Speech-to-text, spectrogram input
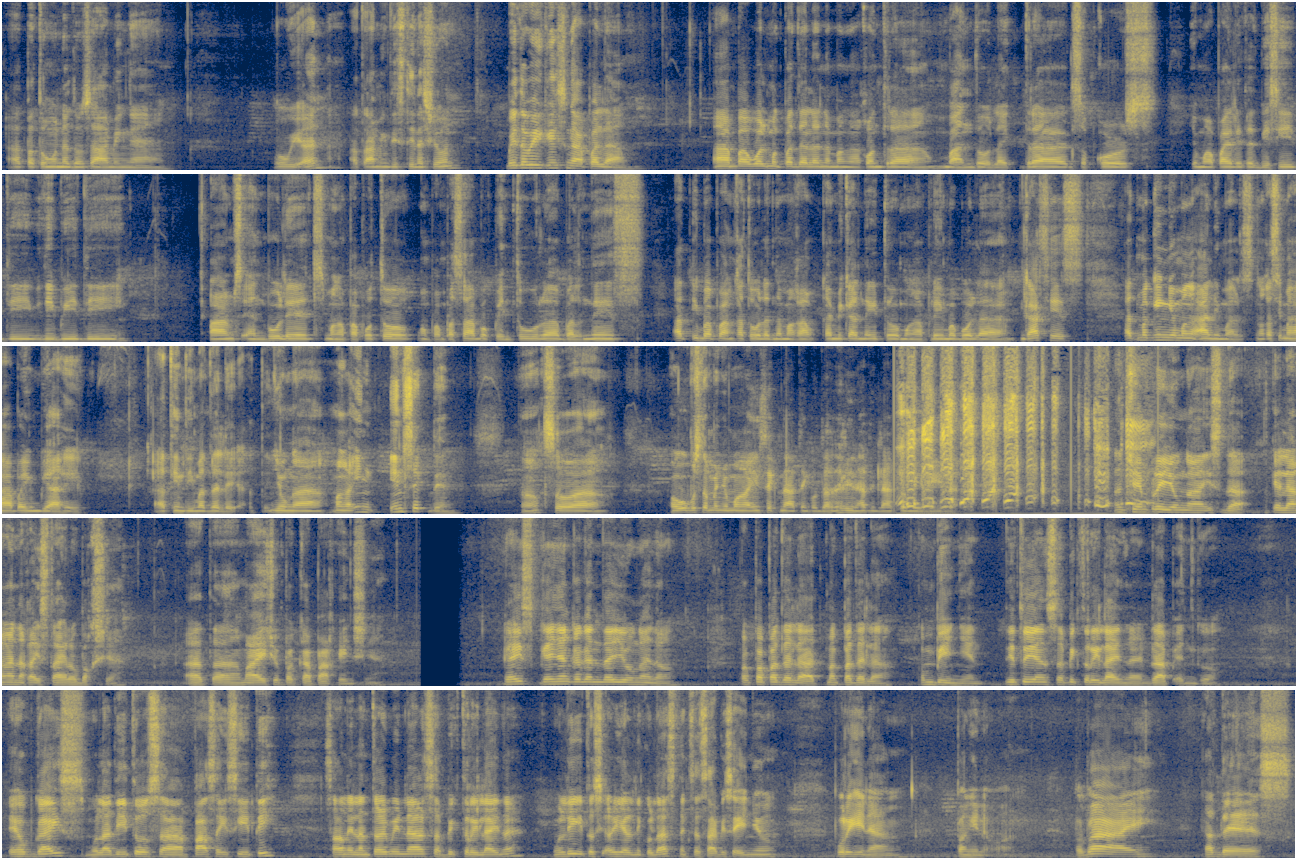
At patungo na doon sa aming uh, uwian at aming destinasyon. By the way guys nga pala, uh, bawal magpadala ng mga kontrabando like drugs, of course, yung mga pirated BCD, DVD, arms and bullets, mga paputok, mga pampasabog, pintura, barnes, at iba pa ang katulad ng mga chemical na ito, mga flammable uh, gases, at maging yung mga animals, no? kasi mahaba yung biyahe at hindi madali. At yung uh, mga in- insect din. No? So, uh, mauubos naman yung mga insect natin kung dadali natin lahat sa Maynila. At syempre yung uh, isda, kailangan naka-styrobox siya at uh, maayos yung pagka-package niya. Guys, ganyan kaganda yung ano, pagpapadala at magpadala. Convenient. Dito yan sa Victory Liner Drop and Go. I hope guys, mula dito sa Pasay City, sa kanilang terminal sa Victory Liner, muli ito si Ariel Nicolas nagsasabi sa inyo, purihin ang Panginoon. Bye-bye! God bless!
